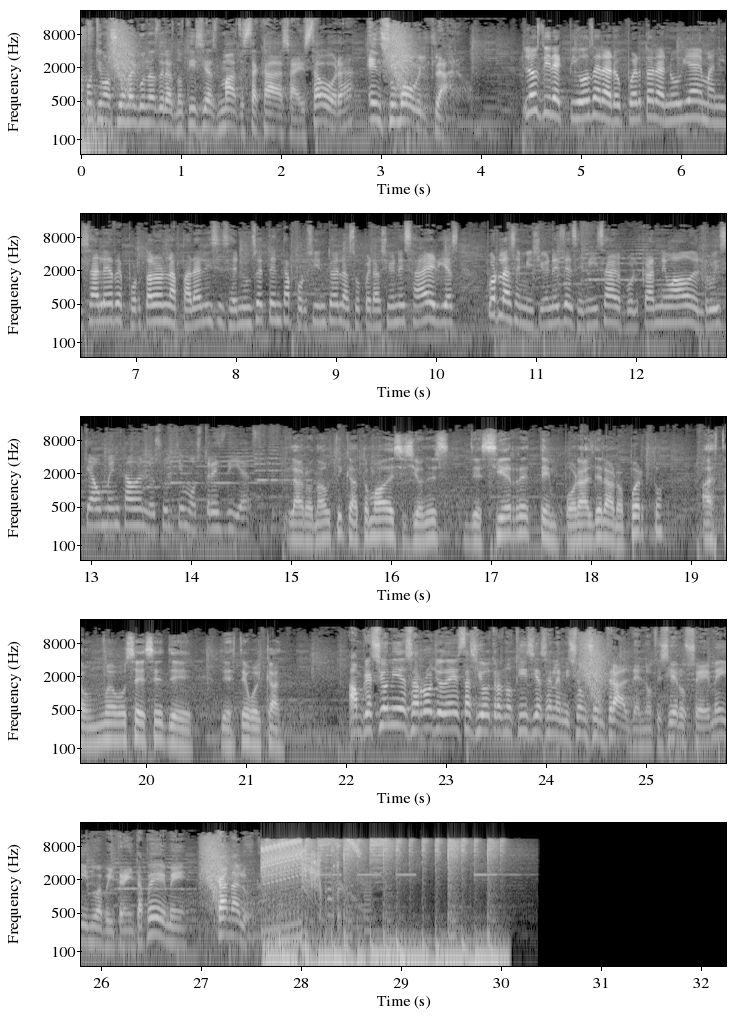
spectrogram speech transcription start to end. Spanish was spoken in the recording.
A continuación, algunas de las noticias más destacadas a esta hora en su móvil claro. Los directivos del aeropuerto de La Nubia de Manizales reportaron la parálisis en un 70% de las operaciones aéreas por las emisiones de ceniza del volcán Nevado del Ruiz que ha aumentado en los últimos tres días. La aeronáutica ha tomado decisiones de cierre temporal del aeropuerto hasta un nuevo cese de, de este volcán. Ampliación y desarrollo de estas y otras noticias en la emisión central del noticiero CMI 9 y 30 pm, Canal 1.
